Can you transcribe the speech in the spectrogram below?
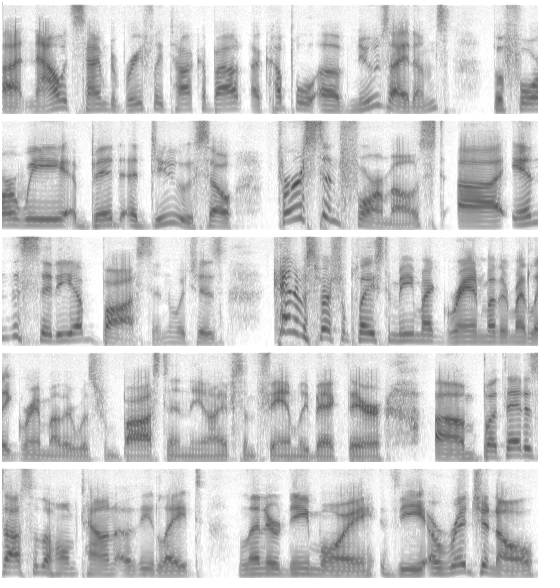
uh, now it's time to briefly talk about a couple of news items before we bid adieu. So, first and foremost, uh, in the city of Boston, which is kind of a special place to me. My grandmother, my late grandmother, was from Boston. You know, I have some family back there. Um, but that is also the hometown of the late Leonard Nimoy, the original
